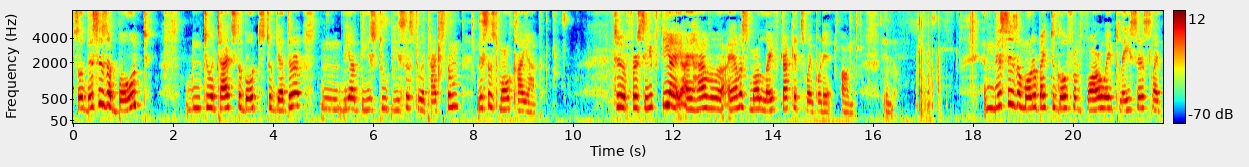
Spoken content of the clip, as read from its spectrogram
So this is a boat. Mm, to attach the boats together, mm, we have these two pieces to attach them. This is a small kayak. To for safety, I, I have a I have a small life jacket, so I put it on. In. And this is a motorbike to go from faraway places, like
